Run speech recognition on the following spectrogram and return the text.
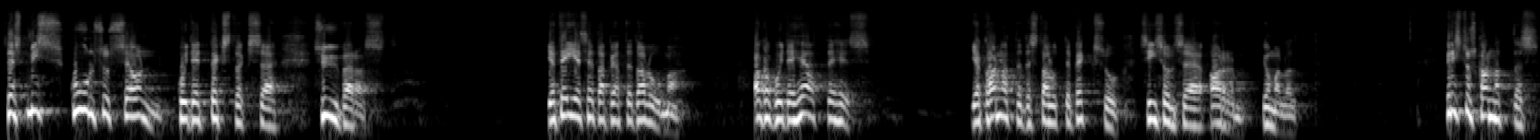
sest mis kuulsus see on, kui teid pekstakse süü pärast? ja teie seda peate taluma. aga kui te head tehes ja kannatades talute peksu, siis on see arm Jumalalt. Kristus kannatas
